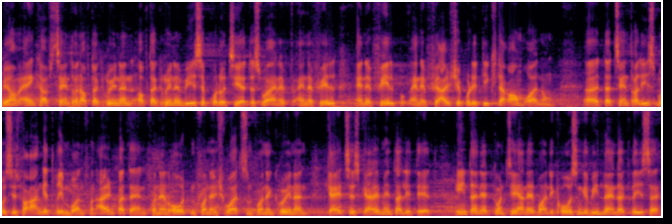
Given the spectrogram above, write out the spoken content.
Wir haben Einkaufszentren auf der grünen, auf der grünen Wiese produziert. Das war eine, eine, Fehl, eine, Fehl, eine falsche Politik der Raumordnung. Äh, der Zentralismus ist vorangetrieben worden von allen Parteien, von den Roten, von den Schwarzen, von den Grünen. Geiz ist geil Mentalität. Internetkonzerne waren die großen Gewinner in der Krise.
